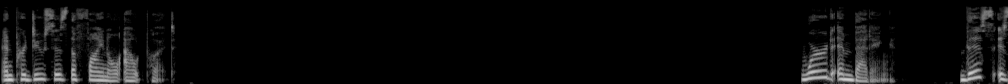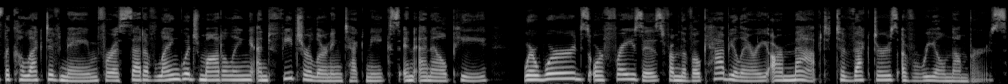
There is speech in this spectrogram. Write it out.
and produces the final output. Word embedding. This is the collective name for a set of language modeling and feature learning techniques in NLP where words or phrases from the vocabulary are mapped to vectors of real numbers.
